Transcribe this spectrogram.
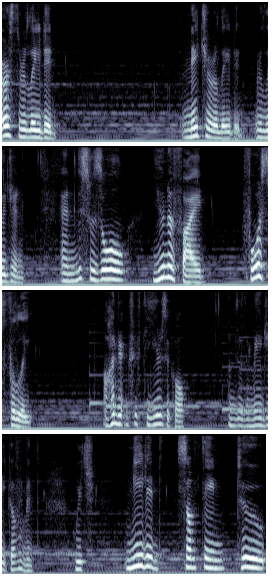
earth related, nature related religion. And this was all unified forcefully 150 years ago under the Meiji government, which needed something to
